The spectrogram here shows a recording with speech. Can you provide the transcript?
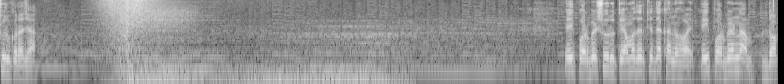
শুরু করা যাক। এই পর্বের শুরুতে আমাদেরকে দেখানো হয়। এই পর্বের নাম ডগ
